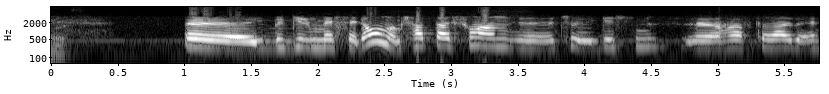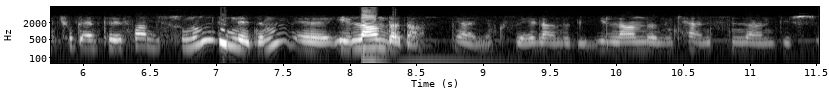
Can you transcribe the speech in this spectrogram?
Evet. Ee, bir, mesele olmamış. Hatta şu an e, geçtiğimiz e, haftalarda en, çok enteresan bir sunum dinledim e, İrlanda'dan. Yani Kuzey İrlanda değil, İrlanda'nın kendisinden bir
